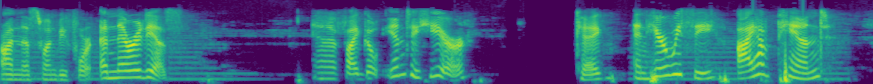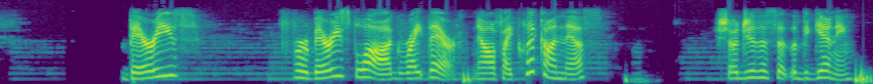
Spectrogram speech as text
on this one before. And there it is. And if I go into here, Okay, and here we see I have pinned Barry's for Barry's blog right there. Now if I click on this, showed you this at the beginning.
